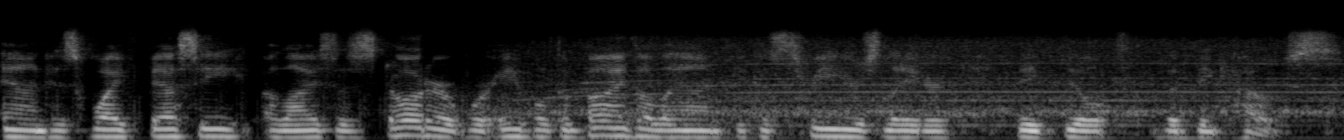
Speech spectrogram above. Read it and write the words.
and his wife Bessie, Eliza's daughter, were able to buy the land because three years later they built the big house.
